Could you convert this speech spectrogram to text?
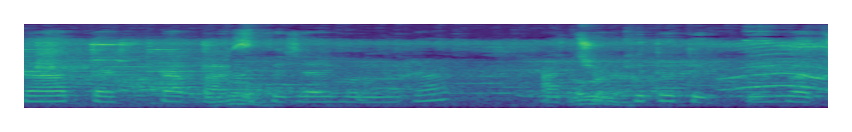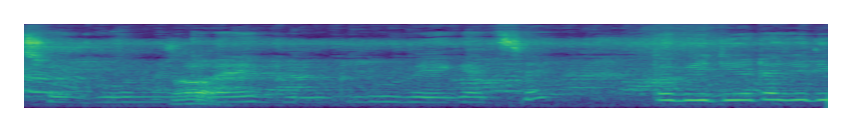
রাত একটা বাজতে যায় বন্ধুরা। আর চোখে তো দেখতেই পাচ্ছ ঘুম একেবারে ঢুলঢুলু হয়ে গেছে। তো ভিডিওটা যদি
